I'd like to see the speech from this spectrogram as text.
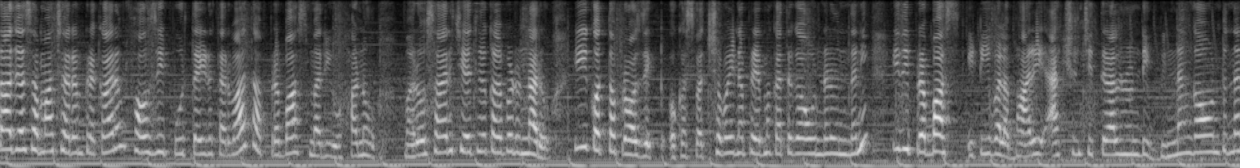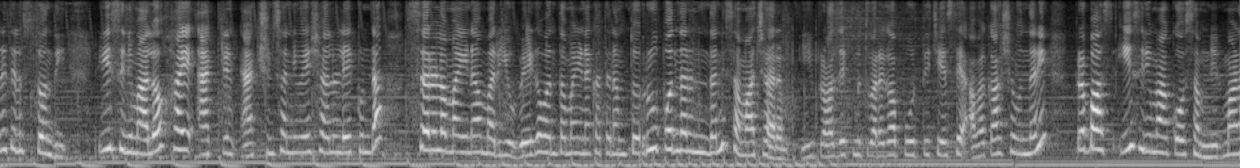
తాజా సమాచారం ప్రకారం ఫౌజీ పూర్తయిన తర్వాత ప్రభాస్ మరియు హను మరోసారి చేతులు కలపడున్నారు ఈ కొత్త ప్రాజెక్ట్ ఒక స్వచ్ఛమైన ప్రేమ కథగా ఉండనుందని ఇది ప్రభాస్ ఇటీవల భారీ యాక్షన్ చిత్రాల నుండి భిన్నంగా ఉంటుందని తెలుస్తోంది. ఈ సినిమాలో హై యాక్టెన్ యాక్షన్ సన్నివేశాలు లేకుండా సరళమైన మరియు వేగవంతమైన కథనంతో రూపొందనుందని సమాచారం. ఈ ప్రాజెక్టును త్వరగా పూర్తి చేసే అవకాశం ఉందని ప్రభాస్ ఈ సినిమా కోసం నిర్మాణ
